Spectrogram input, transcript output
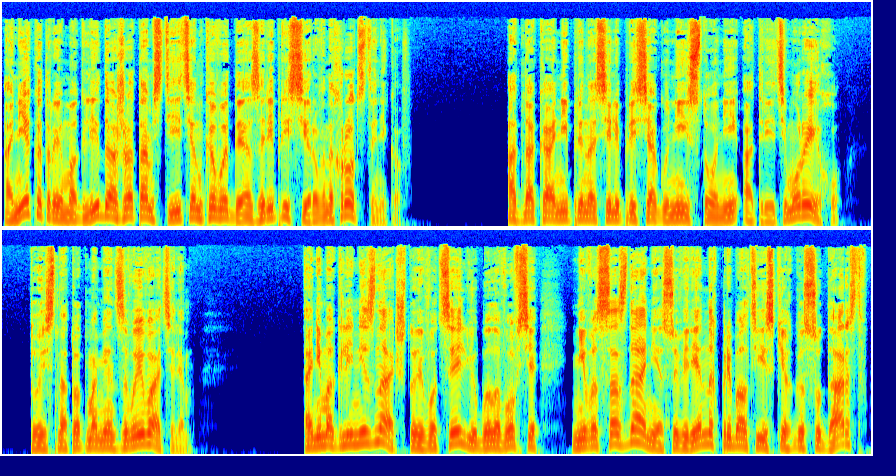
А некоторые могли даже отомстить НКВД за репрессированных родственников. Однако они приносили присягу не Эстонии, а Третьему Рейху, то есть на тот момент завоевателям. Они могли не знать, что его целью было вовсе не воссоздание суверенных прибалтийских государств,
